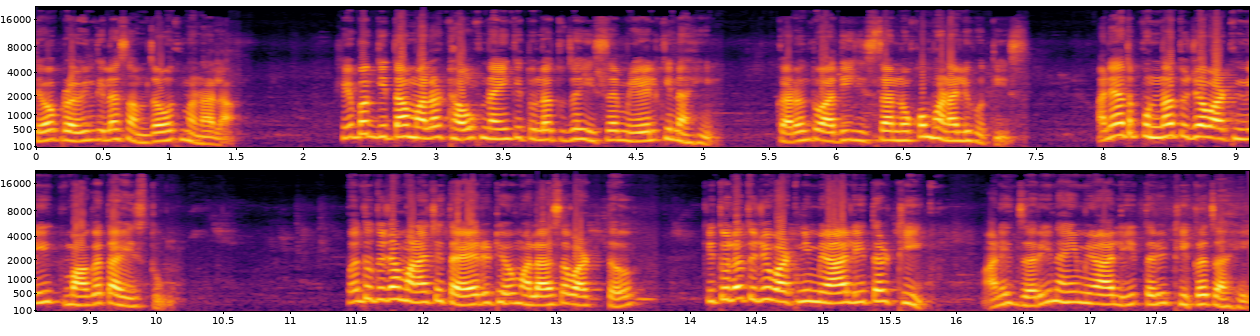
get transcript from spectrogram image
तेव्हा प्रवीण तिला समजावत म्हणाला. हे बघ गीता मला ठाऊक नाही की तुला तुझा हिस्सा मिळेल की नाही. कारण तू आधी हिस्सा नको म्हणाली होतीस. आणि आता पुन्हा तुझ्या वाटणीत मागत आहेस तू. पण तू तुझ्या मनाची तयारी ठेव मला असं वाटतं की तुला तुझी वाटणी मिळाली तर ठीक. आणि जरी नाही मिळाली तरी ठीकच आहे.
